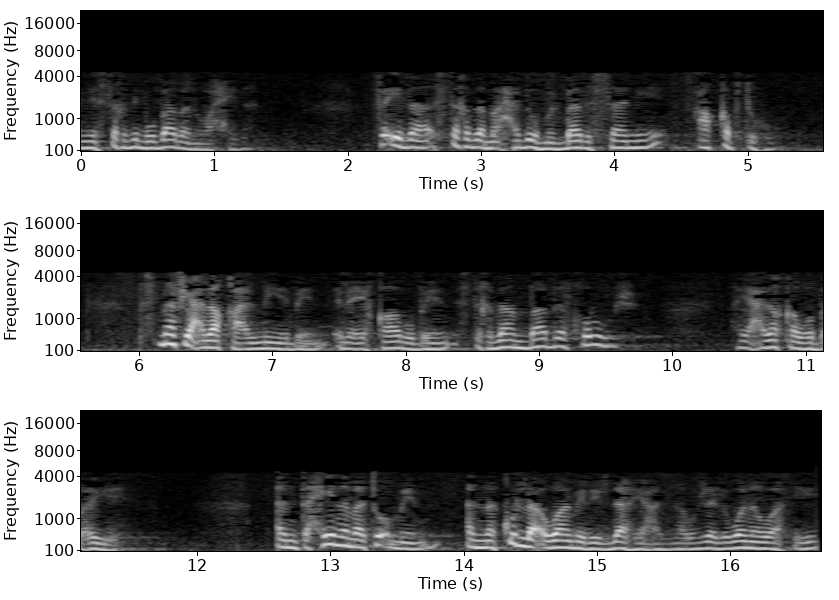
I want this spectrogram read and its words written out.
أن يستخدموا بابا واحدا. فإذا استخدم أحدهم الباب الثاني عاقبته ما في علاقة علمية بين العقاب وبين استخدام باب للخروج هي علاقة وضعية. أنت حينما تؤمن أن كل أوامر الله عز وجل ونواهيه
